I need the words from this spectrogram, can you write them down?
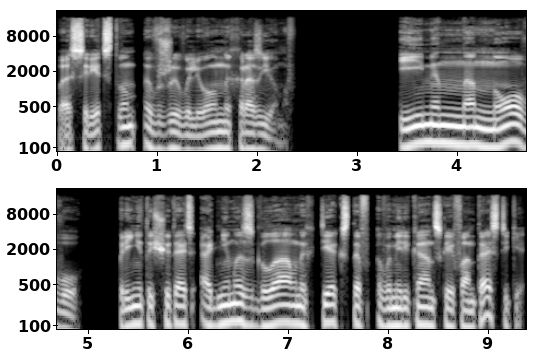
посредством вживленных разъемов. Именно Нову принято считать одним из главных текстов в американской фантастике,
